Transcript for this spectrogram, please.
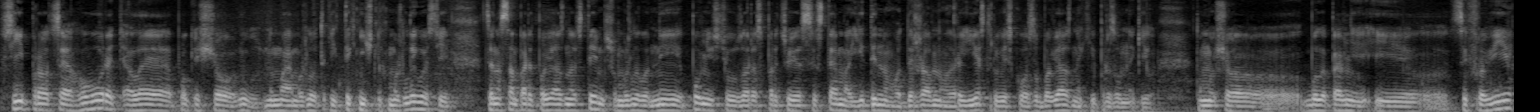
Всі про це говорять, але поки що ну немає можливо таких технічних можливостей. Це насамперед пов'язано з тим, що можливо не повністю зараз працює система єдиного державного реєстру військовозобов'язаних і призовників, тому що були певні і цифрові.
